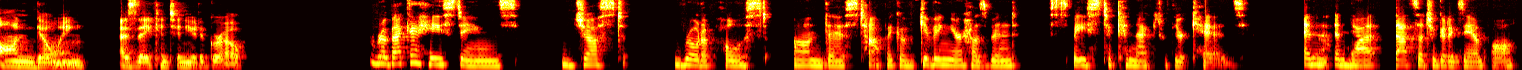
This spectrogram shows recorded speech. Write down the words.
ongoing as they continue to grow. Rebecca Hastings just wrote a post on this topic of giving your husband space to connect with your kids. And yeah. and that that's such a good example.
